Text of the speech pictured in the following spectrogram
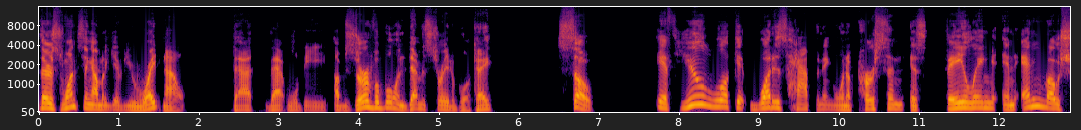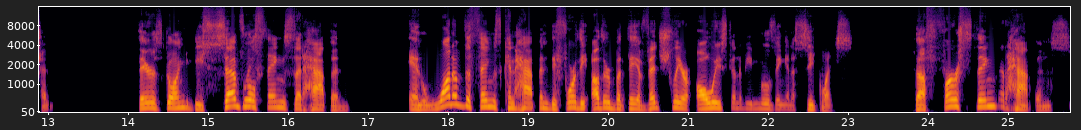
There's one thing I'm going to give you right now that that will be observable and demonstratable. Okay. So if you look at what is happening when a person is failing in any motion, there's going to be several things that happen. And one of the things can happen before the other, but they eventually are always going to be moving in a sequence. The first thing that happens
